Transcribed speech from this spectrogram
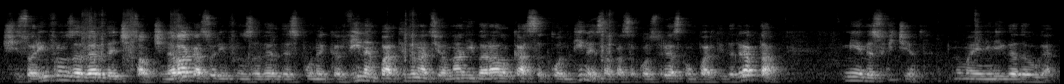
și Sorin Frunză Verde, sau cineva ca Sorin Frunză Verde spune că vine în Partidul Național Liberal ca să continue sau ca să construiască un partid de dreapta, mie mi-e suficient. Nu mai e nimic de adăugat.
